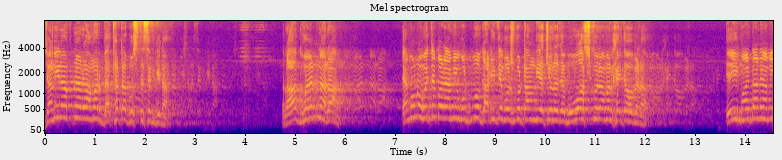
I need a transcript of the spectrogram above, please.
জানি না আপনারা আমার ব্যথাটা বুঝতেছেন কিনা। রাগ হয় না, রাগ। এমনও হইতে পারে আমি উঠবো, গাড়িতে বসবো, টান দিয়ে চলে যাব, ওয়াশ করে আমার খাইতে হবে না। এই ময়দানে আমি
